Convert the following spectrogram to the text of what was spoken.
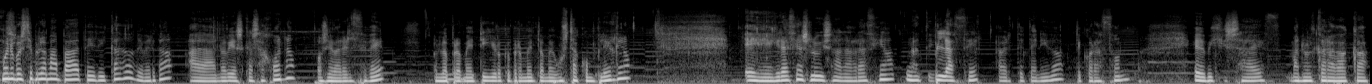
Bueno, pues este programa va dedicado, de verdad, a Novias Casa Juana. Os llevaré el CD. Os lo prometí, yo lo que prometo me gusta cumplirlo. Eh, gracias, Luisa Ana Gracia. Un placer haberte tenido, de corazón. Edvigi Saez, Manuel Caravaca.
